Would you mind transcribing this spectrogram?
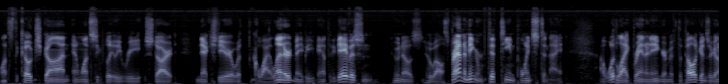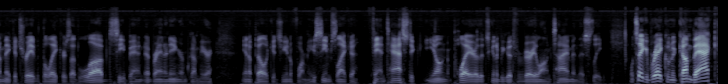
wants the coach gone, and wants to completely restart next year with Kawhi Leonard, maybe Anthony Davis, and who knows who else. Brandon Ingram, 15 points tonight. I would like Brandon Ingram. If the Pelicans are going to make a trade with the Lakers, I'd love to see uh, Brandon Ingram come here in a Pelicans uniform. He seems like a fantastic young player that's going to be good for a very long time in this league. We'll take a break. When we come back,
